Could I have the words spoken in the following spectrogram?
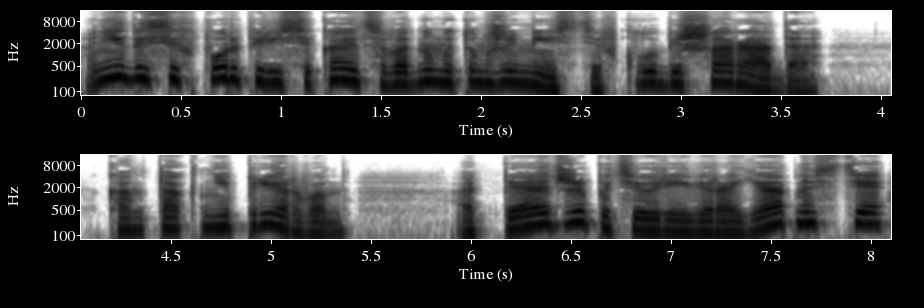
Они до сих пор пересекаются в одном и том же месте, в клубе «Шарада». Контакт не прерван — Опять же, по теории вероятности,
